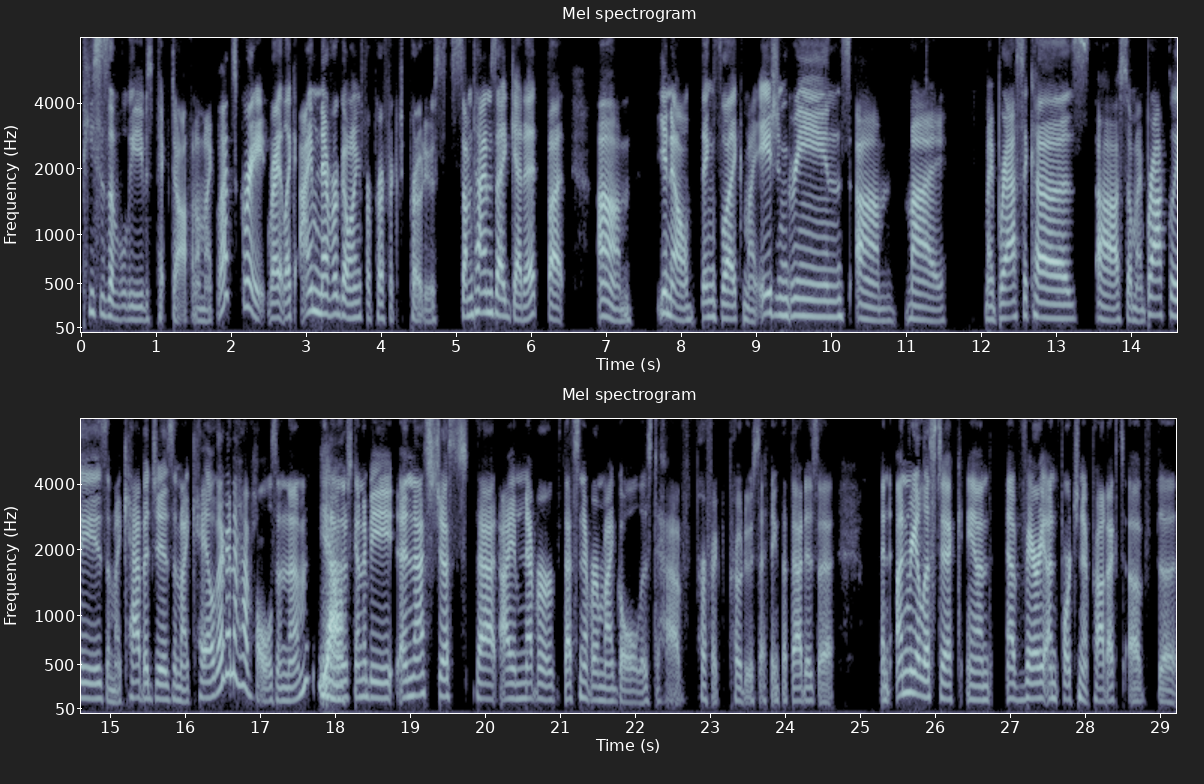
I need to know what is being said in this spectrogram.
pieces of leaves picked off and i'm like that's great right? Like i'm never going for perfect produce. Sometimes i get it but um you know things like my asian greens um my my brassicas uh so my broccolis and my cabbages and my kale they're going to have holes in them yeah you know, there's going to be and that's just that i am never that's never my goal is to have perfect produce. I think that that is a an unrealistic and a very unfortunate product of the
